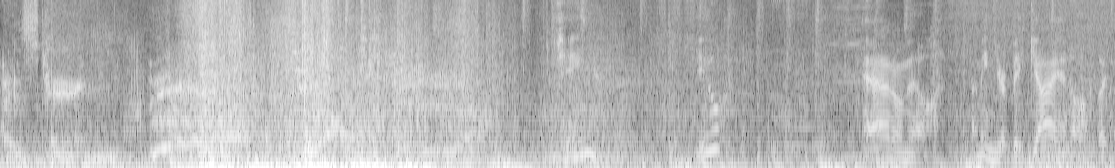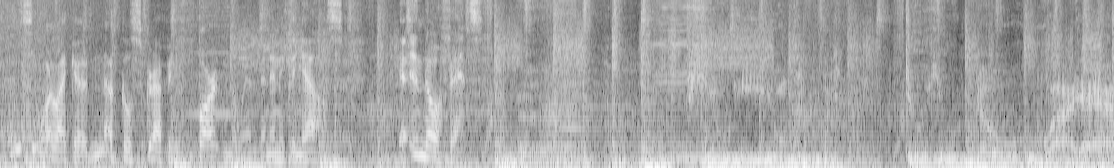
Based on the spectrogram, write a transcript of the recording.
as king. King? You? I don't know. I mean, you're a big guy and all, but you seem more like a knuckle-scrapping fart in the wind than anything else. No offense. I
